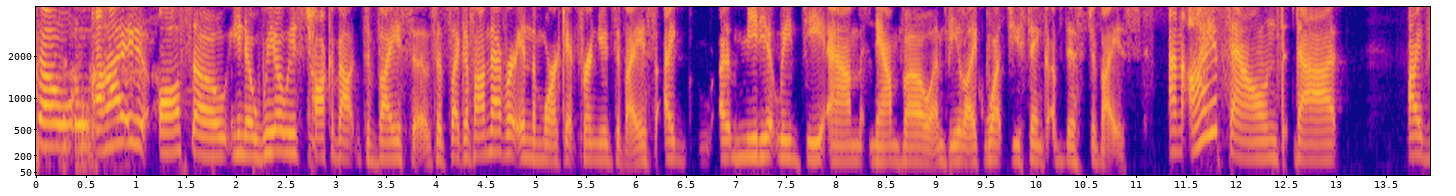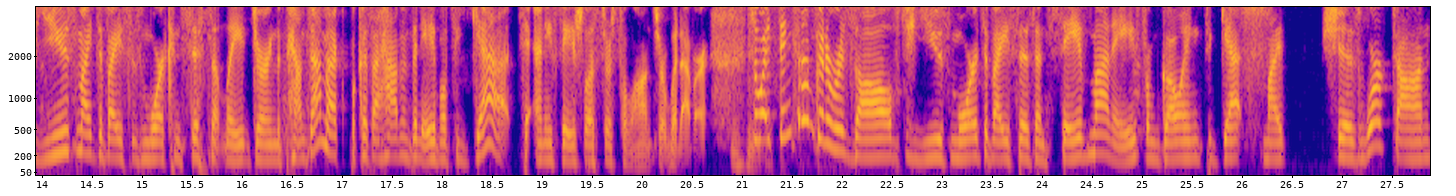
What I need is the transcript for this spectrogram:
so I also, you know, we always talk about devices. It's like if I'm ever in the market for a new device, I immediately DM Nam Vo and be like, what do you think of this device? And I have found that I've used my devices more consistently during the pandemic because I haven't been able to get to any facialists or salons or whatever. Mm-hmm. So I think that I'm going to resolve to use more devices and save money from going to get my shiz worked on.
